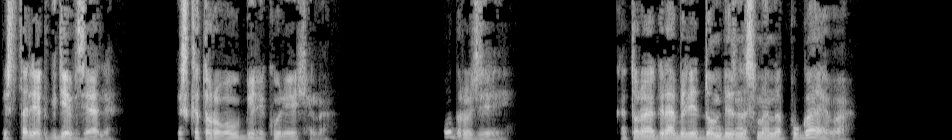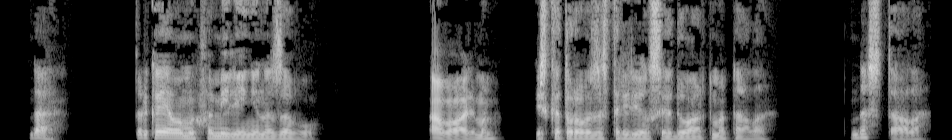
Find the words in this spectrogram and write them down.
Пистолет где взяли, из которого убили Курехина? У друзей. Которые ограбили дом бизнесмена Пугаева? Да, только я вам их фамилии не назову. А Вальман, из которого застрелился Эдуард Матала? Достала.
